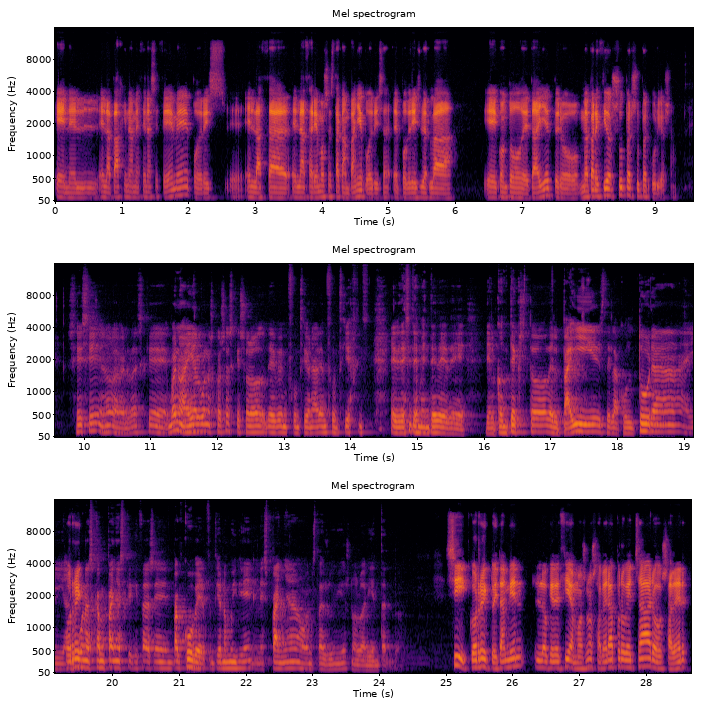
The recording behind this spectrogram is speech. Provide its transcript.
en, el, en la página Mecenas FM, podréis eh, enlazar, enlazaremos esta campaña y podréis, eh, podréis verla con todo detalle, pero me ha parecido súper, súper curiosa. Sí, sí, no, la verdad es que, bueno, hay algunas cosas que solo deben funcionar en función, evidentemente, de, del contexto, del país, de la cultura, y algunas campañas que quizás en Vancouver funcionan muy bien, en España o en Estados Unidos no lo harían tanto. Sí, correcto, y también lo que decíamos, ¿no? Saber aprovechar o saber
